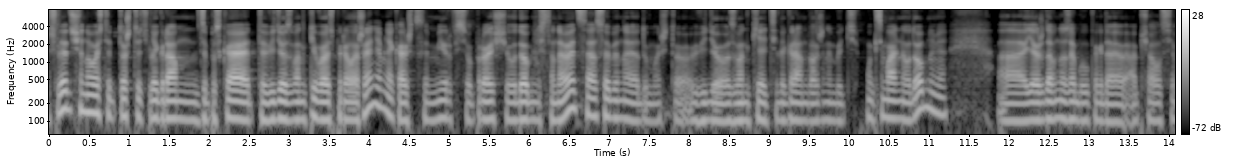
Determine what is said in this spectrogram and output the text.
Следующая новость — это то, что Telegram запускает видеозвонки в iOS-приложение. Мне кажется, мир все проще и удобнее становится. Особенно, я думаю, что видеозвонки от Telegram должны быть максимально удобными. А, я уже давно забыл, когда общался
